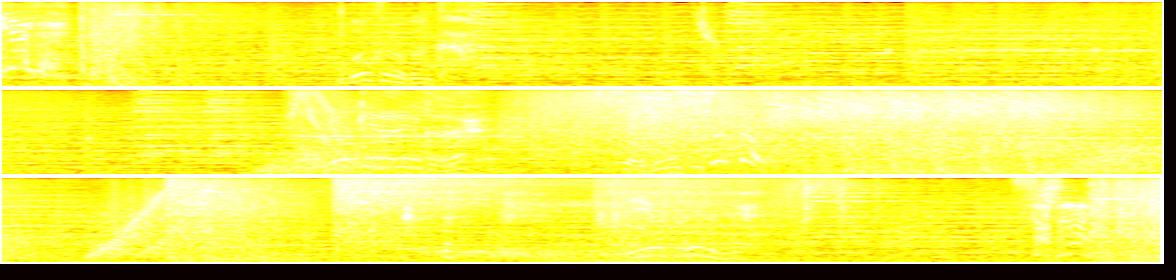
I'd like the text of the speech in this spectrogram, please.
見ないで。僕の番か。避けられるか？セブンスショット。癒されるね。させない。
